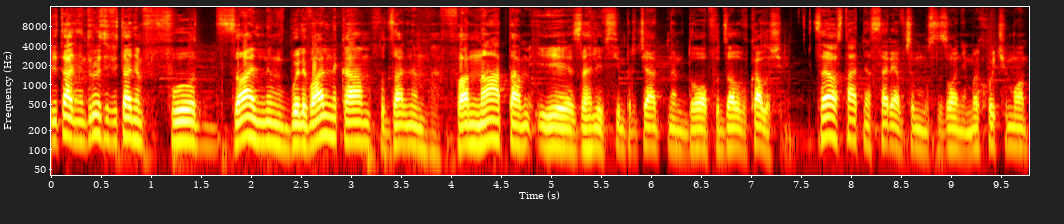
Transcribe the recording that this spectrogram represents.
Вітання, друзі, вітання футзальним вболівальникам, футзальним фанатам і взагалі всім причетним до футзалу в Калуші. Це остання серія в цьому сезоні. Ми хочемо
